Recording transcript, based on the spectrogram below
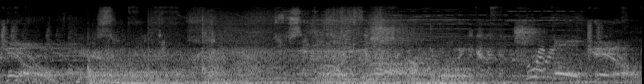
Kill. Kill.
